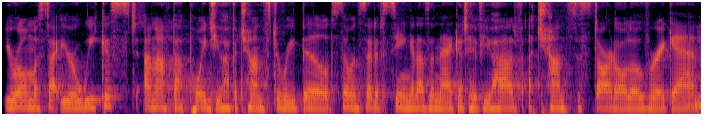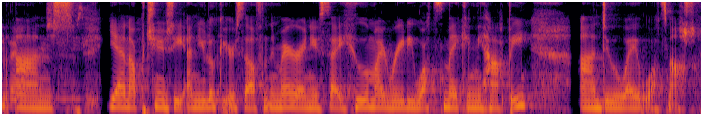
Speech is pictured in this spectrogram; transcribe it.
you're almost at your weakest and at that point you have a chance to rebuild. So instead of seeing it as a negative you have a chance to start all over again. An and yeah an opportunity. And you look at yourself in the mirror and you say who am i really? What's making me happy? And do away with what's not.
